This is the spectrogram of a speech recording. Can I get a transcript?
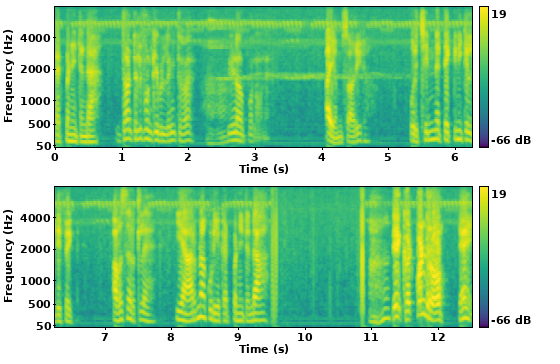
கட் பண்ணிட்டேன்டா. இதான் டெலிஃபோன் கேபிள் லெங்க் வீணா போனவனே ஐ எம் சாரிடா ஒரு சின்ன டெக்னிக்கல் டிஃபெக்ட் அவசரத்துல என் அருணா கொடியை கட் பண்ணிட்டேன்டா டேய் கட் பண்றோம். டேய்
